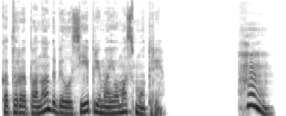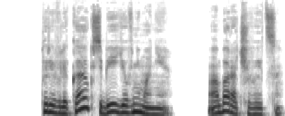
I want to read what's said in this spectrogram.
которое понадобилось ей при моем осмотре. Хм. Привлекаю к себе ее внимание. Оборачивается.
